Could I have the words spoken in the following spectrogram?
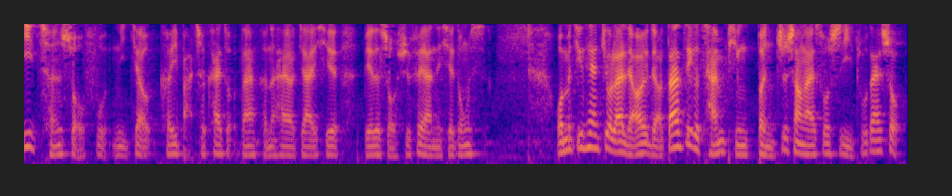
一层首付，你就可以把车开走，当然可能还要加一些别的手续费啊那些东西。我们今天就来聊一聊，当然这个产品本质上来说是以租代售，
